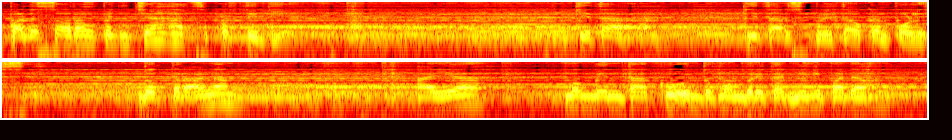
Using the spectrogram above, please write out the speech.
pada seorang penjahat seperti dia. Kita, kita harus beritahukan polisi. Dokter Anan, ayah memintaku untuk memberikan ini padamu.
